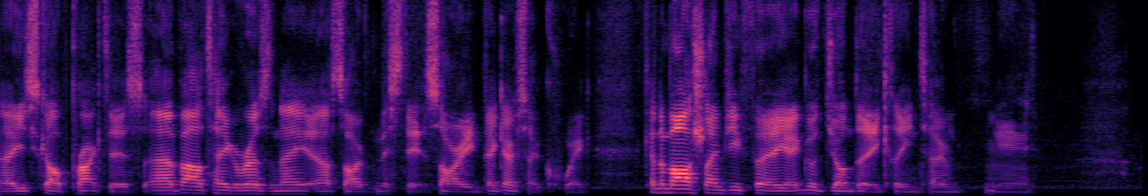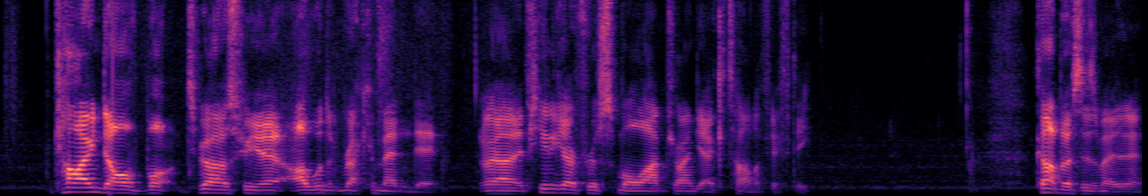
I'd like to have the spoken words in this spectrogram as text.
Uh, you just got to practice. Uh, Valtega Resonate. Uh, sorry, I've missed it. Sorry, they go so quick. Can the Marshall MG30 get a good John Dirty clean tone? Yeah. Kind of, but to be honest with you, I wouldn't recommend it. Uh, if you're going to go for a small amp, try and get a Katana 50. Cloudburst is amazing.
